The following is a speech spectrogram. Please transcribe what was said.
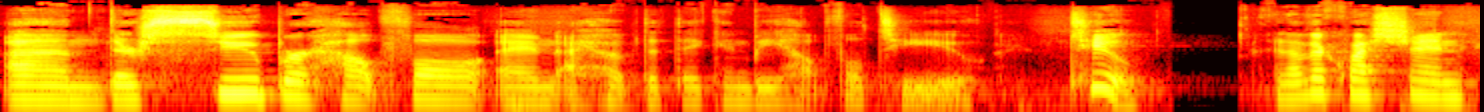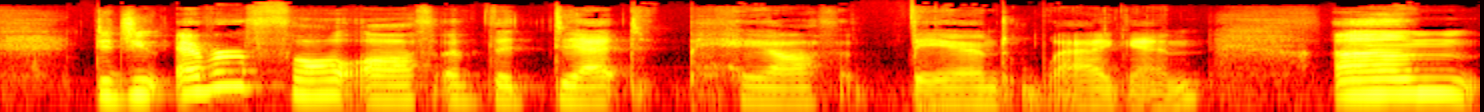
Um, they're super helpful, and I hope that they can be helpful to you too. Another question Did you ever fall off of the debt payoff bandwagon? Um,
